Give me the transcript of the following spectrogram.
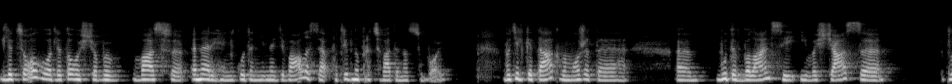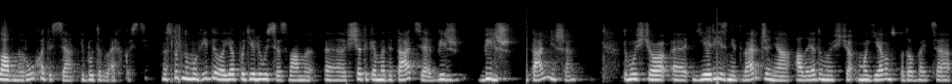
для цього, для того, щоб ваша енергія нікуди не дівалася, потрібно працювати над собою. Бо тільки так ви можете бути в балансі і весь час плавно рухатися і бути в легкості. В наступному відео я поділюся з вами, е, що таке медитація більш більш детальніше, тому що е, є різні твердження, але я думаю, що моє вам сподобається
